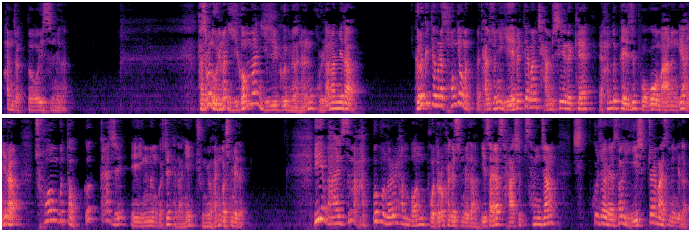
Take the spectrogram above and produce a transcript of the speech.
한 적도 있습니다. 하지만 우리는 이것만 읽으면은 곤란합니다. 그렇기 때문에 성경은 단순히 예배 때만 잠시 이렇게 한두 페이지 보고 마는 게 아니라 처음부터 끝까지 읽는 것이 대단히 중요한 것입니다. 이 말씀 앞부분을 한번 보도록 하겠습니다. 이사야 43장 19절에서 20절 말씀입니다.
